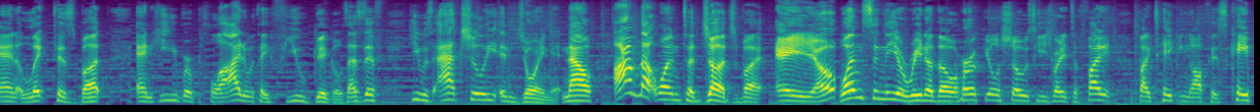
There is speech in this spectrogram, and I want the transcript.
and licked his butt, and he replied with a few giggles, as if he was actually enjoying it. Now, I'm not one to judge, but ayo. Once in the arena though, Hercule shows he's ready to fight by taking off his cape,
